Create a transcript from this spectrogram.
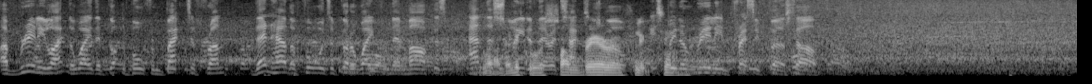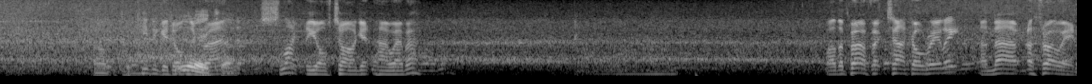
I've really liked the way they've got the ball from back to front, then how the forwards have got away from their markers, and the Wow, the speed of little their attacks as sombrero well. flicked It's been a really impressive first half. Oh, Keeping it on you the ground, slightly off target, however. Well, the perfect tackle, really, and now a throw-in.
